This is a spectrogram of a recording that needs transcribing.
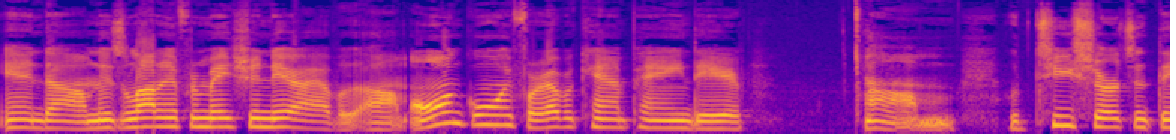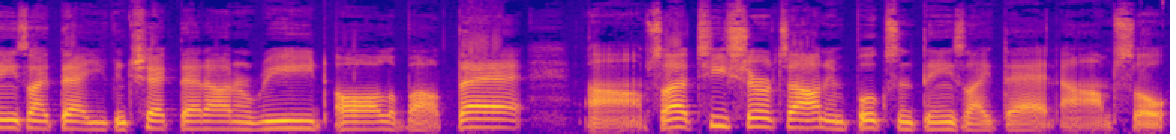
And, um, there's a lot of information there. I have an um, ongoing forever campaign there. Um, with t-shirts and things like that. You can check that out and read all about that. Um, so I have t-shirts out and books and things like that. Um, so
